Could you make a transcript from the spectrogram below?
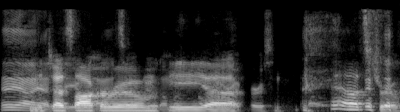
Yeah, in the Jets locker room. I'm, he, a, uh, person. Yeah, that's true.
